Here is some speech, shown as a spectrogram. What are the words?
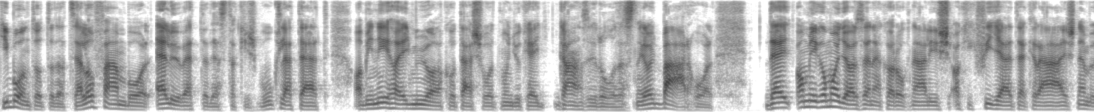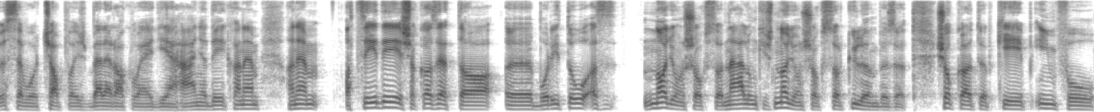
kibontottad a celofánból, elővetted ezt a kis bukletet, ami néha egy műalkotás volt, mondjuk egy Guns N' Roses-nél, vagy bárhol. De egy, amíg a magyar zenekaroknál is, akik figyeltek rá, és nem össze volt csapva és belerakva egy ilyen hányadék, hanem, hanem a CD és a kazetta ö, borító az nagyon sokszor, nálunk is nagyon sokszor különbözött. Sokkal több kép, info,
